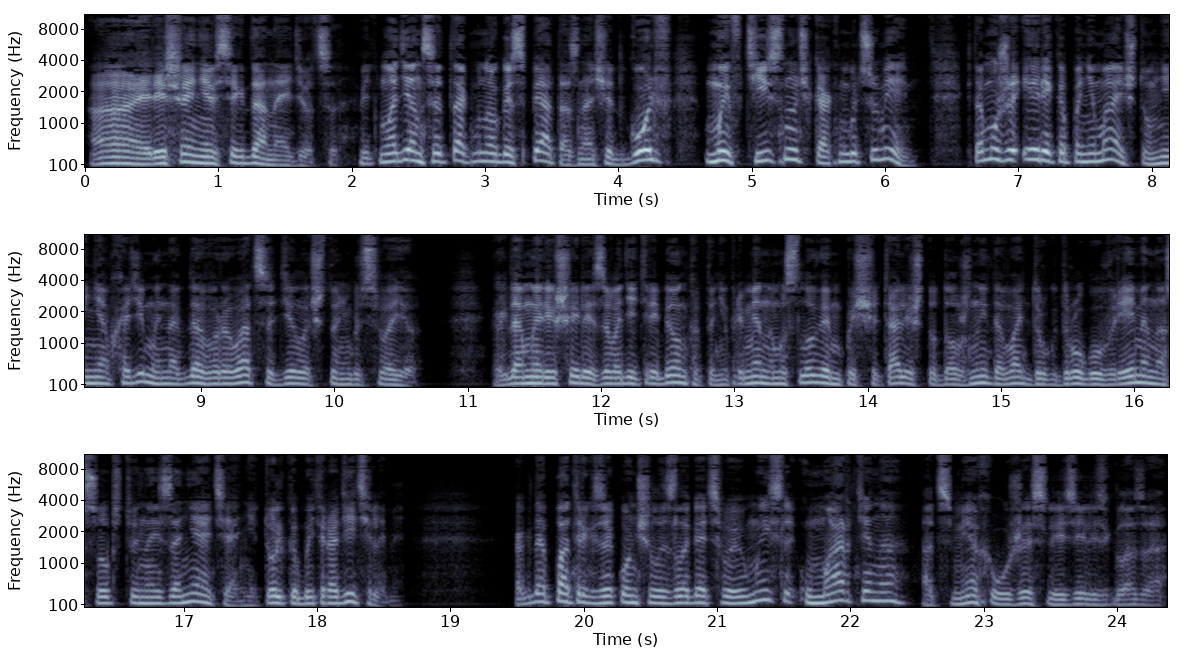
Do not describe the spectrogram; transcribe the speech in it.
А, решение всегда найдется. Ведь младенцы так много спят, а значит, гольф мы втиснуть как-нибудь сумеем. К тому же Эрика понимает, что мне необходимо иногда вырываться, делать что-нибудь свое. Когда мы решили заводить ребенка, то непременным условием посчитали, что должны давать друг другу время на собственные занятия, а не только быть родителями. Когда Патрик закончил излагать свою мысль, у Мартина от смеха уже слезились глаза.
